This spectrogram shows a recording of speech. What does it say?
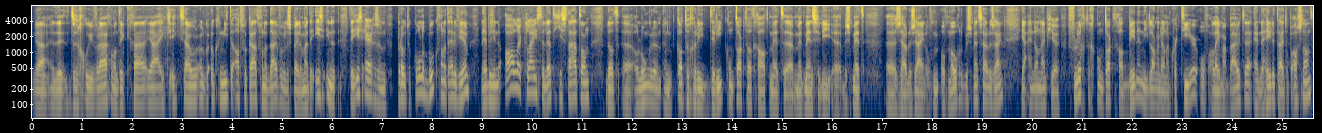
ja, het is een goede vraag. Want ik, ga, ja, ik, ik zou ook, niet de advocaat van de duivel willen spelen. Maar er is, in het, er is ergens een protocollenboek van het RIVM. Daar hebben ze in de allerkleinste lettertjes staat dan dat uh, Olongeren een categorie 3 contact had gehad met, uh, met mensen die uh, besmet uh, zouden zijn of, of mogelijk besmet zouden zijn. Ja, en dan heb je vluchtig contact gehad binnen, niet langer dan een kwartier of alleen maar buiten en de hele tijd op afstand.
